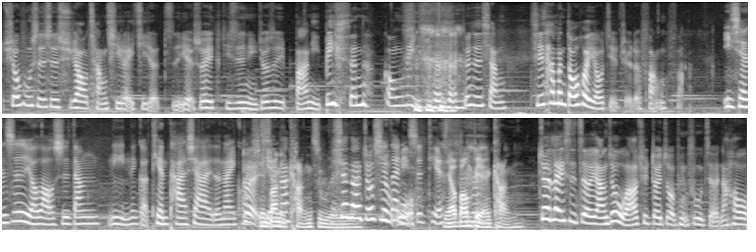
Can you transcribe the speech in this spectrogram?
修复师是需要长期累积的职业，所以其实你就是把你毕生的功力，就是想，其实他们都会有解决的方法。以前是有老师当你那个天塌下来的那一块，对，先帮你扛住的。现在就是现在你是天，你要帮别人扛，就类似这样，就我要去对作品负责，然后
